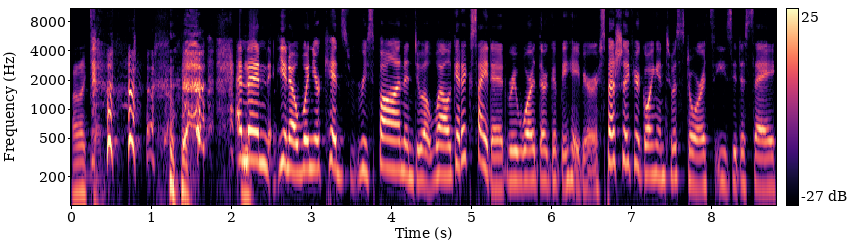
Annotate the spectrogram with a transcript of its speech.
I like that. And then, you know, when your kids respond and do it well, get excited, reward their good behavior. Especially if you're going into a store, it's easy to say,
